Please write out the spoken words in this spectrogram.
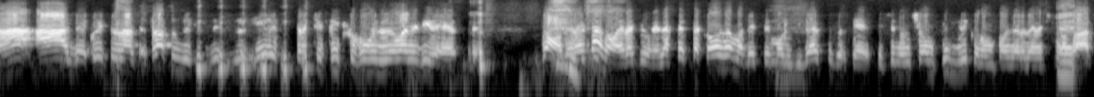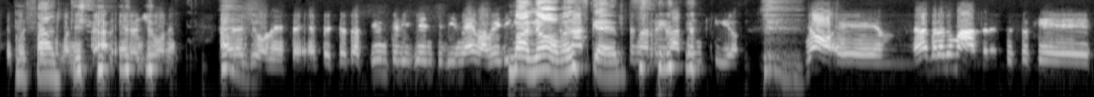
Ah, ah beh, questo è un altro. Tra l'altro io percepisco come due domande diverse. No, in realtà no, hai ragione, è la stessa cosa ma detta in modo diverso perché se non c'è un pubblico non puoi andare da nessuna eh, parte, questo infatti. è fondamentale, hai ragione. Hai ragione, sei, sei stata più intelligente di me, ma vedi ma che no, ma scherzo. sono arrivata anch'io. No, eh, è una bella domanda, nel senso che,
